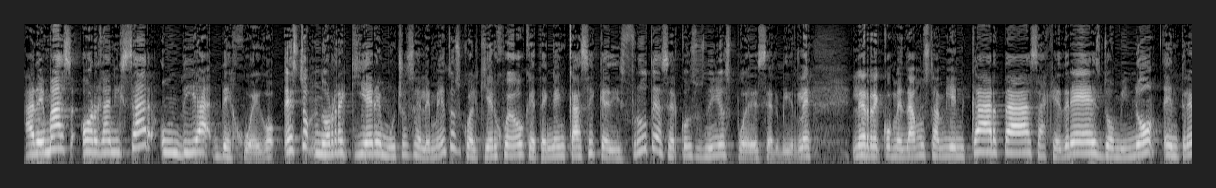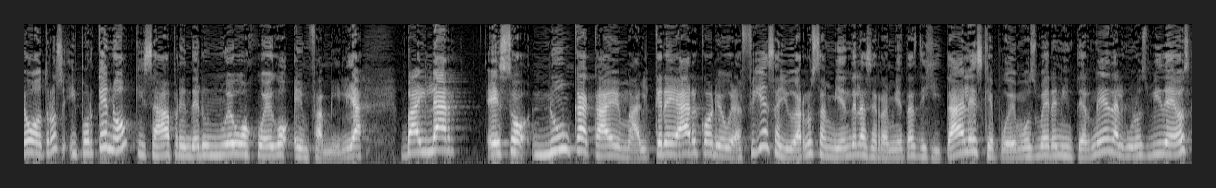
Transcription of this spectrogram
Además, organizar un día de juego. Esto no requiere muchos elementos. Cualquier juego que tenga en casa y que disfrute hacer con sus niños puede servirle. Le recomendamos también cartas, ajedrez, dominó, entre otros. Y por qué no, quizá aprender un nuevo juego en familia. Bailar eso nunca cae mal. Crear coreografías, ayudarnos también de las herramientas digitales que podemos ver en internet, algunos videos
